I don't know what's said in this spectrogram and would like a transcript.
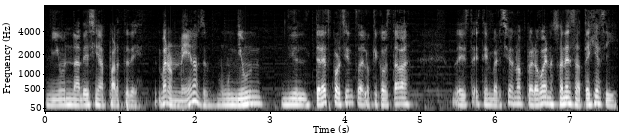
ni una décima parte de, bueno, menos, ni un ni el 3% de lo que costaba esta, esta inversión, ¿no? Pero bueno, son estrategias y,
